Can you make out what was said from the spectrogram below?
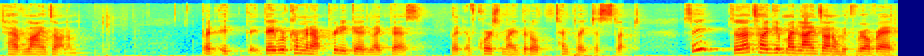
to have lines on them. But it, they were coming out pretty good like this. But of course, my little template just slipped. See? So that's how I get my lines on them with real red.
